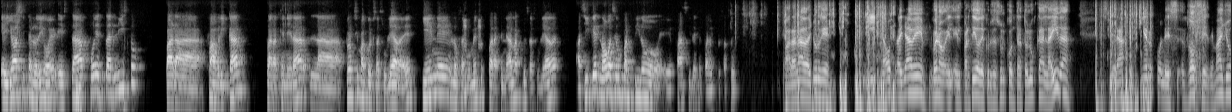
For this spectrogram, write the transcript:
yo así te lo digo, está, puede estar listo para fabricar para generar la próxima cruz azuleada, ¿eh? Tiene los argumentos para generar la cruz azuleada, así que no va a ser un partido eh, fácil ese para el Cruz Azul. Para nada, Jürgen. Y la otra llave, bueno, el, partido de Cruz Azul contra Toluca, la ida será el miércoles 12 de mayo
